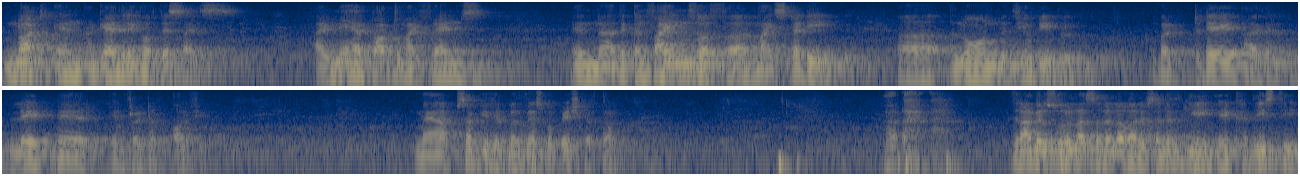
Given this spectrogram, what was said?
Not in a gathering of this size. I may have talked to my friends in uh, the confines of uh, my study uh, alone with few people, but today I will lay it bare in front of all of you. میں آپ سب کی خدمت میں اس کو پیش کرتا ہوں۔ جناب رسول اللہ صلی اللہ علیہ وسلم کی ایک حدیث تھی،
